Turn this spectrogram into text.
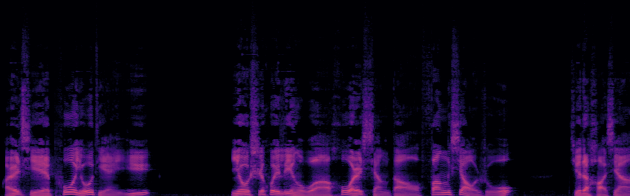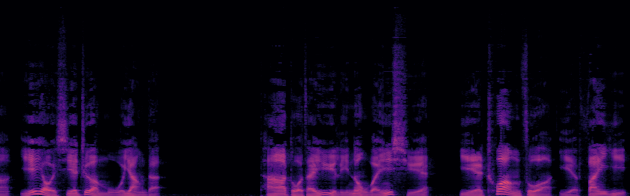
而且颇有点迂，有时会令我忽而想到方孝孺，觉得好像也有些这模样的。他躲在狱里弄文学，也创作，也翻译，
